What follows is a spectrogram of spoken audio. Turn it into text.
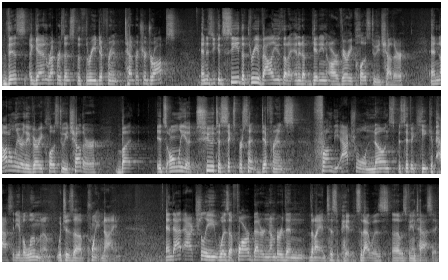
this again represents the three different temperature drops. And as you can see, the three values that I ended up getting are very close to each other. And not only are they very close to each other, but it's only a 2 to 6% difference from the actual known specific heat capacity of aluminum, which is a 0.9. And that actually was a far better number than, than I anticipated. So that was, uh, was fantastic.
